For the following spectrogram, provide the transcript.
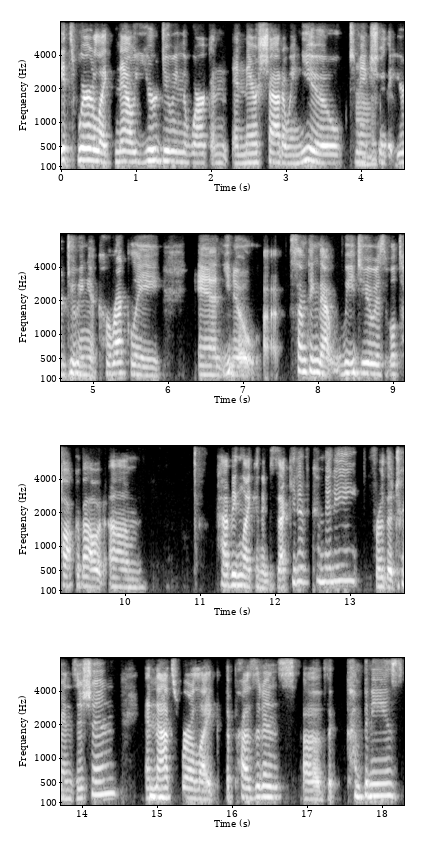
it's where like now you're doing the work and and they're shadowing you to make uh-huh. sure that you're doing it correctly and you know uh, something that we do is we'll talk about um, having like an executive committee for the transition and mm-hmm. that's where like the presidents of the companies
